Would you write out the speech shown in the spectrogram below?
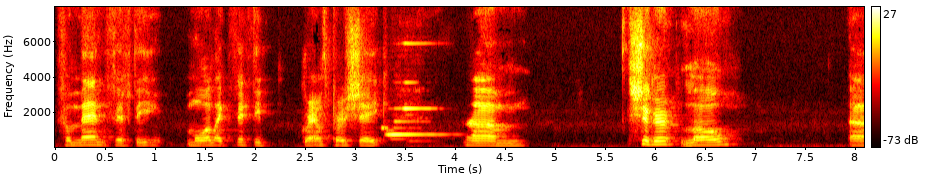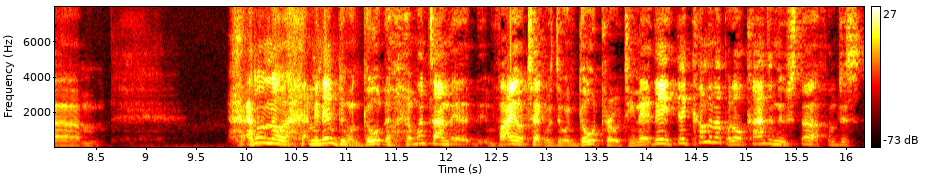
for men, 50, more like 50 grams per shake. Um, sugar, low. Um, I don't know. I mean, they were doing goat. One time, uh, Biotech was doing goat protein. They, they, they're coming up with all kinds of new stuff. I'm just,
